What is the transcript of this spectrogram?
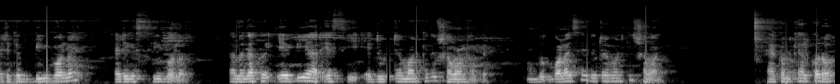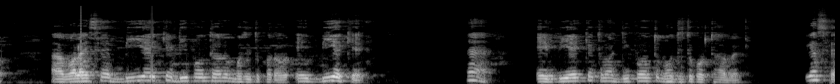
এটাকে বি বলো, এটাকে সি বলো তাহলে দেখো এ বি আর এ সি এই দুটোর মান কিন্তু সমান হবে। ব- বলা হয়েছে এই দুটোর মান কি সমান? এখন খেয়াল করো বলাইছে বি এ কে ডি পর্যন্ত বর্ধিত করো এই বি এ কে হ্যাঁ? এই বি এ কে তোমার ডি পর্যন্ত বর্ধিত করতে হবে। ঠিক আছে?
